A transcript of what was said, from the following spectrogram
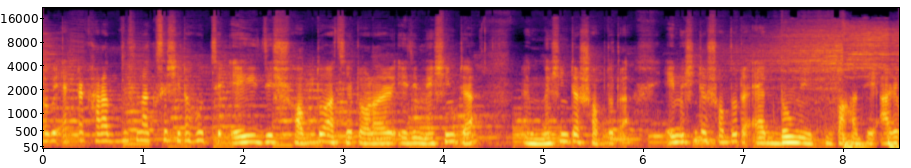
তবে একটা খারাপ দিক লাগছে সেটা হচ্ছে এই যে শব্দ আছে ট্রলারের এই যে মেশিনটা মেশিনটার শব্দটা এই মেশিনটার শব্দটা একদমই বাজে। আরে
